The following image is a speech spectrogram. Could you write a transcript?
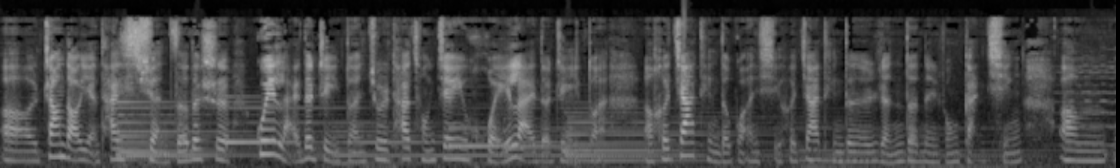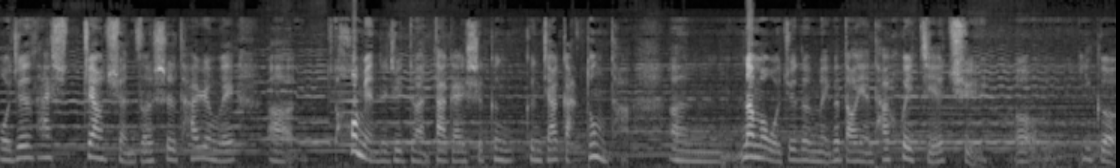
呃张导演他选择的是归来的这一段，就是他从监狱回来的这一段，呃和家庭的关系和家庭的人的那种感情，嗯，我觉得他这样选择是他认为呃。后面的这段大概是更更加感动他，嗯，那么我觉得每个导演他会截取呃一个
